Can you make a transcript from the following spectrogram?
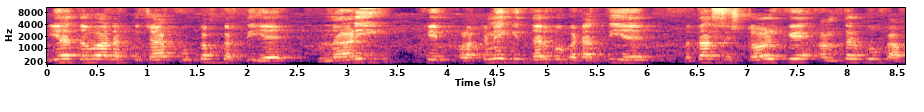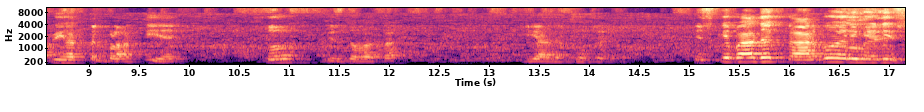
यह दवा रक्तचाप को कम करती है। नाड़ी के फड़कने की दर को घटाती है। तथा सिस्टोल के अंतर को काफ़ी हद तक बढ़ाती है तो इस दवा का याद रखना चाहिए। इसके बाद है कार्बो एनिमेलिस।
